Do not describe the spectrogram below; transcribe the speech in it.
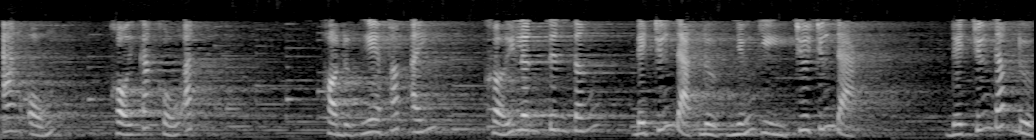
an ổn khỏi các khổ ách. Họ được nghe pháp ấy, khởi lên tinh tấn để chứng đạt được những gì chưa chứng đạt, để chứng đắc được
